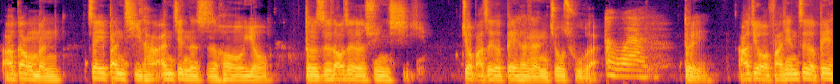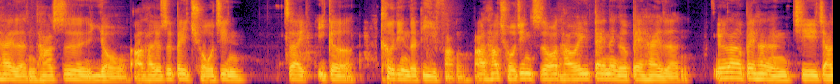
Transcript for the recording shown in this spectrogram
啊，当我们在办其他案件的时候，有得知到这个讯息，就把这个被害人救出来。案外案，对，然后结果发现这个被害人他是有，啊，他就是被囚禁在一个特定的地方，啊，他囚禁之后，他会带那个被害人，因为那个被害人其实家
